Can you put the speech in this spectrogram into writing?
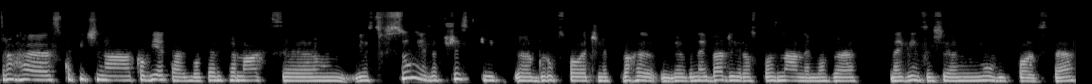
trochę skupić na kobietach, bo ten temat jest w sumie ze wszystkich um, grup społecznych trochę najbardziej rozpoznany, może najwięcej się o nim mówi w Polsce.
